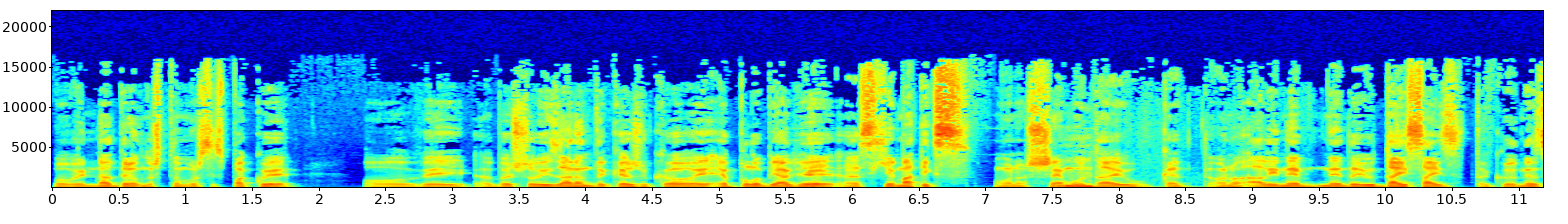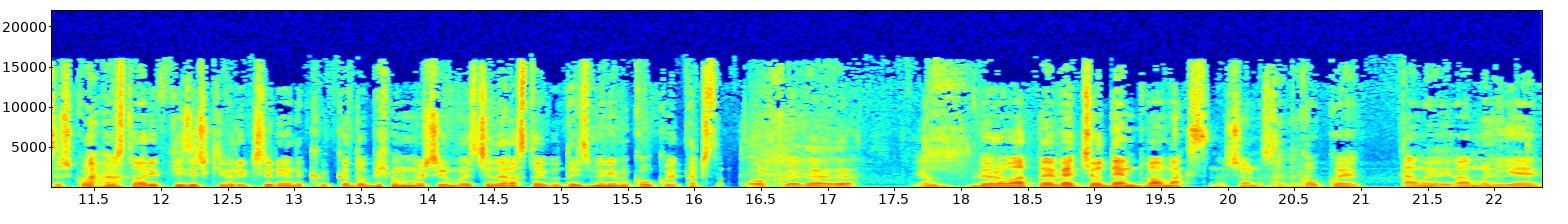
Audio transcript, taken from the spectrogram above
ovaj, nadrealno što može se spakuje. Ove, ovaj, baš ovi zanam da kažu kao ovaj, Apple objavljuje schematics ono, šemu mm. daju, kad, ono, ali ne, ne daju die size, tako da ne znaš koliko Aha. je stvari fizički veličine i onda kad dobijemo mašinu možda da rastavimo da izmerimo koliko je tačno. Koliko je, da, da. Jel, verovatno je veće od M2 Max, znači ono, sad, da, da. koliko je tamo ili vamo da. nije...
